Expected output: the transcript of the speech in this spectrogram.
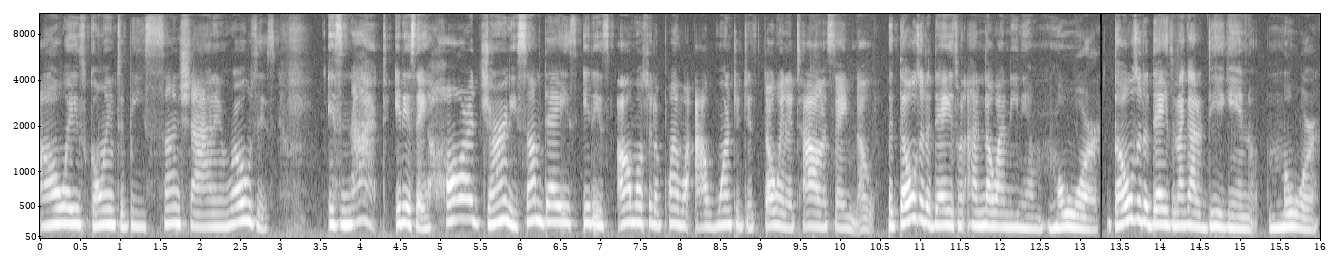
always going to be sunshine and roses. It's not. It is a hard journey. Some days it is almost to the point where I want to just throw in a towel and say no. But those are the days when I know I need him more. Those are the days when I got to dig in more.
